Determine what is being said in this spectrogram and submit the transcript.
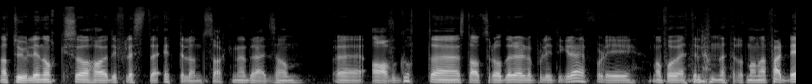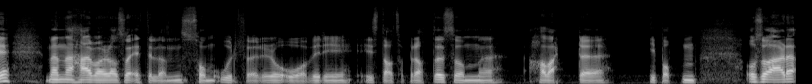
Naturlig nok så har de fleste etterlønnssakene dreid seg om eh, avgåtte statsråder eller politikere, fordi man får jo etterlønn etter at man er ferdig. Men her var det altså etterlønnen som ordfører og over i, i statsapparatet som eh, har vært uh, i potten. Og så er det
